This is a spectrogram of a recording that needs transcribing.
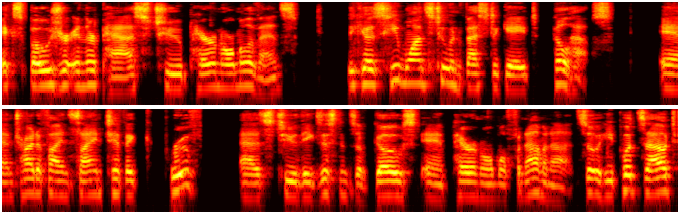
exposure in their past to paranormal events because he wants to investigate Hill House and try to find scientific proof as to the existence of ghosts and paranormal phenomenon. So he puts out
